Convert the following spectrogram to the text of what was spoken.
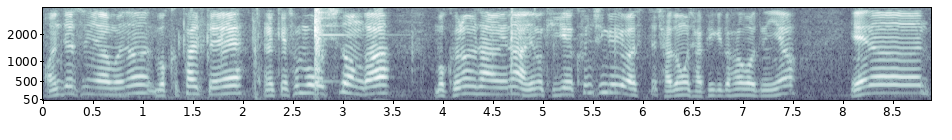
언제 쓰냐면은 뭐 급할 때 이렇게 손목을 치던가 뭐 그런 상황이나 아니면 기계에 큰 충격이 왔을 때 자동으로 잡히기도 하거든요. 얘는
